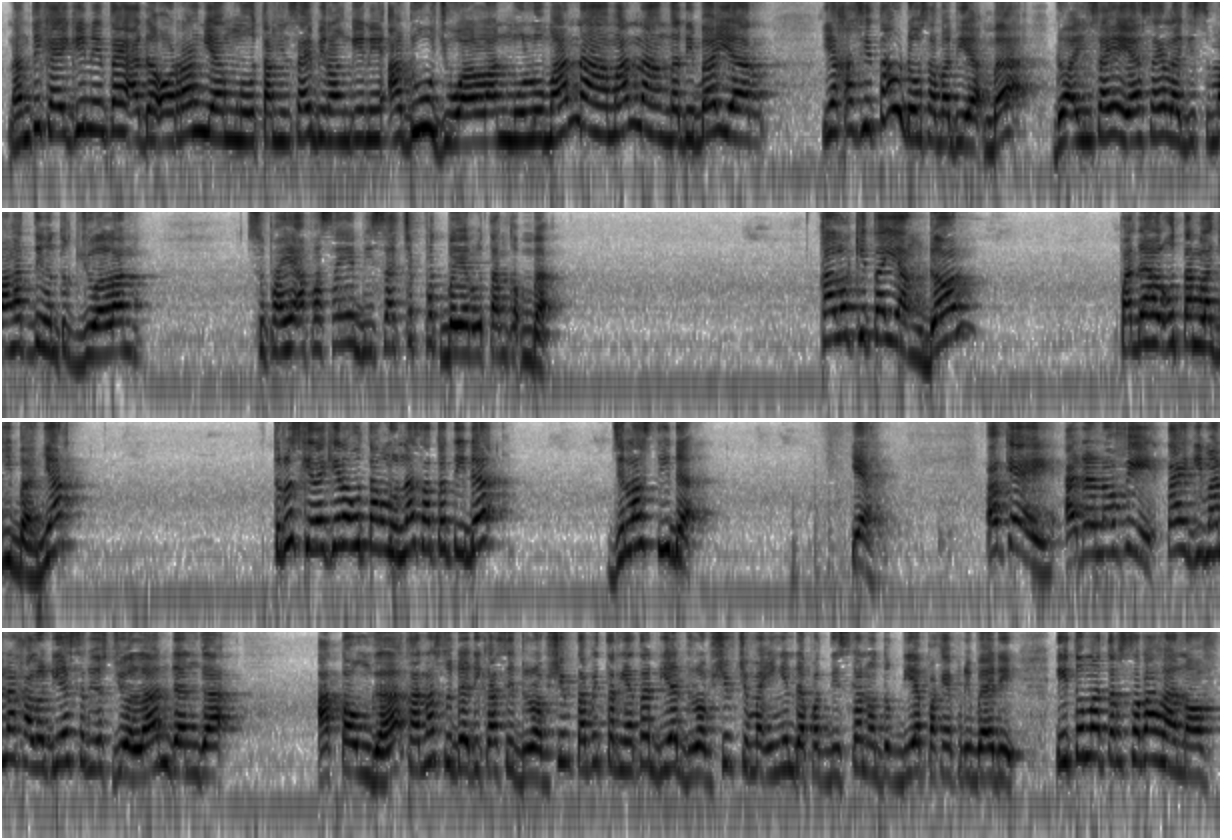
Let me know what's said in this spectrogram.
Nanti kayak gini teh ada orang yang ngutangin saya bilang gini aduh jualan mulu mana mana nggak dibayar. Ya kasih tahu dong sama dia mbak doain saya ya saya lagi semangat nih untuk jualan Supaya apa saya bisa cepat bayar utang ke mbak. Kalau kita yang down, padahal utang lagi banyak, terus kira-kira utang lunas atau tidak? Jelas tidak. Ya. Yeah. Oke, okay, ada Novi. Teh gimana kalau dia serius jualan dan nggak atau enggak karena sudah dikasih dropship tapi ternyata dia dropship cuma ingin dapat diskon untuk dia pakai pribadi. Itu mah terserah lah Nov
